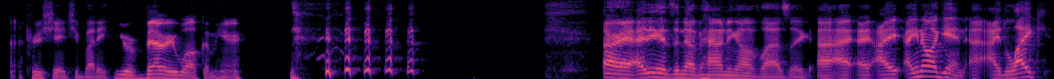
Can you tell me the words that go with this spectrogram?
Appreciate you, buddy. You're very welcome here. All right, I think that's enough hounding on Vlasic. I, I, I, I, you know, again, I, I like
